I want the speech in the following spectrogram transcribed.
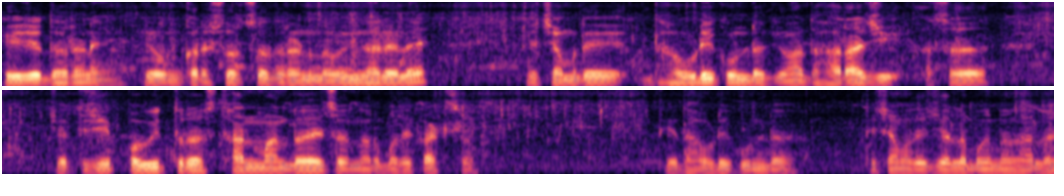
हे जे धरण आहे हे ओंकारेश्वरचं धरण नवीन झालेलं आहे. त्याच्यामध्ये धावडी कुंड किंवा धाराजी असं जे अतिशय पवित्र स्थान मानलं जायचं नर्मदे काठचं. ते धावडी कुंड त्याच्यामध्ये जलमग्न झालं.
